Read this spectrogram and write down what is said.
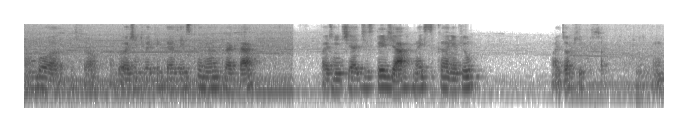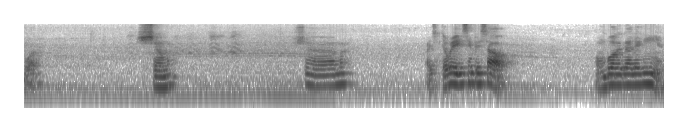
Vambora, pessoal. Agora a gente vai ter que trazer esse caminhão pra cá. Pra gente já despejar na Scania, viu? Mas aqui, pessoal. Vambora. Chama. Chama. Mas então é isso, hein, pessoal. Vambora, galerinha.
